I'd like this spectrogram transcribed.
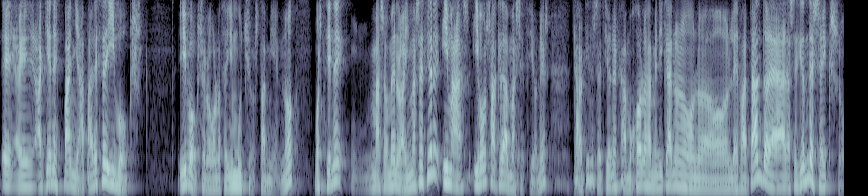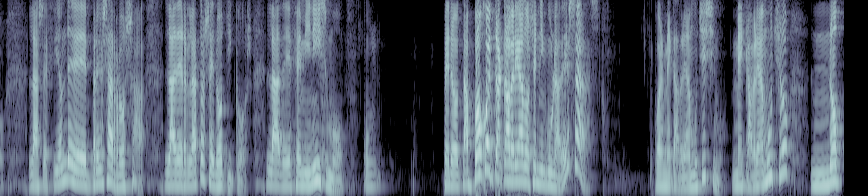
eh, eh, aquí en España aparece Evox. Evox, se lo conocéis muchos también, ¿no? Pues tiene más o menos las mismas secciones y más. Evox ha creado más secciones. Claro, tiene secciones que a lo mejor los americanos no, les va tanto. La, sección de sexo, la sección de prensa rosa, la de relatos eróticos, la de feminismo. Pero tampoco entra cabreados en ninguna de esas. Pues me cabrea muchísimo. Me cabrea mucho no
